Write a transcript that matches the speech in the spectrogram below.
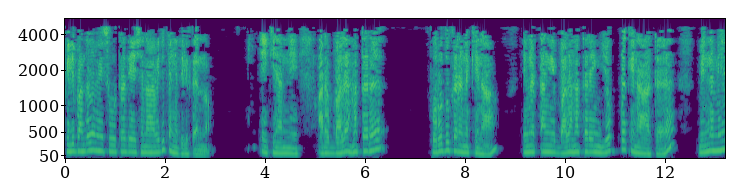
පිළිබඳව මේ සූත්‍ර දේශනාවේදී පැහැදිලි කරනවා. ඒ කියන්නේ අර බල හතර පුරුදු කරන කෙනා එහෙම නැත්නම් මේ බල හතරෙන් යුක්ත කෙනාට මෙන්න මේ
